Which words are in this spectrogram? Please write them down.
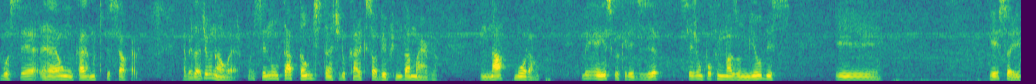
Você é um cara muito especial, cara. Na verdade, eu não, velho. Você não tá tão distante do cara que só vê filme da Marvel. Na moral. Bem, é isso que eu queria dizer. Sejam um pouco mais humildes e é isso aí.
